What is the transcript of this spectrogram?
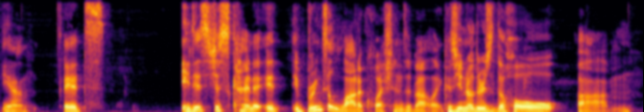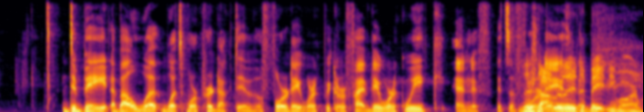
Yeah. It's it is just kind of it it brings a lot of questions about like cuz you know there's the whole um debate about what what's more productive a 4-day work week or a 5-day work week and if it's a 4 there's not really a debate anymore.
